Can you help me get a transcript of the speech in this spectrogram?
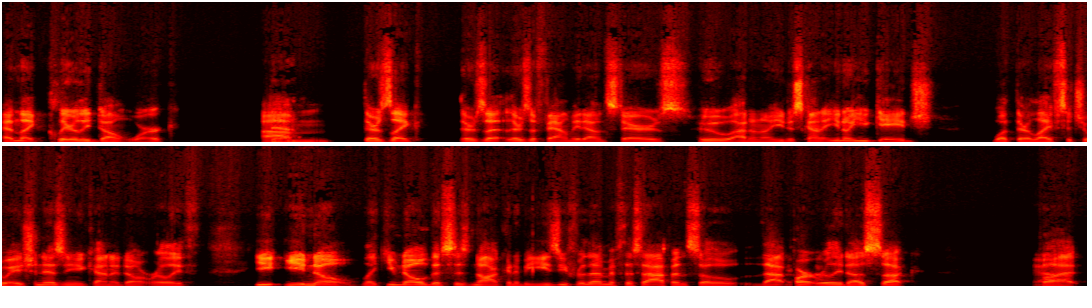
And like clearly don't work. Yeah. Um there's like there's a there's a family downstairs who I don't know, you just kind of you know you gauge what their life situation is and you kind of don't really you you know, like you know this is not going to be easy for them if this happens. So that part really does suck. Yeah, But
